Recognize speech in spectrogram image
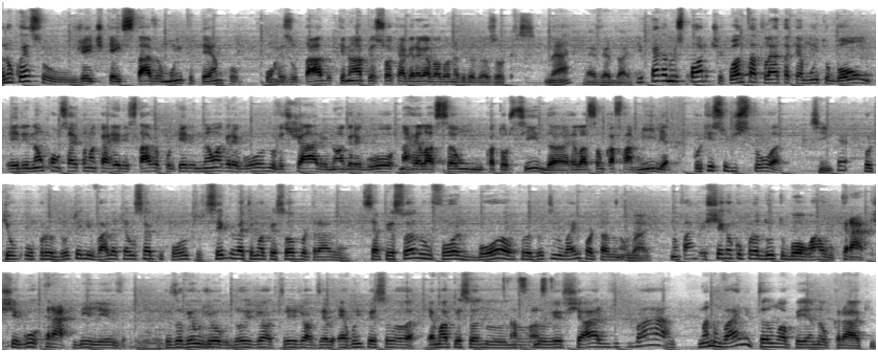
Eu não conheço gente que é estável muito tempo com resultado, que não é uma pessoa que agrega valor na vida das outras, né? É verdade. E pega no esporte. Quanto atleta que é muito bom, ele não consegue ter uma carreira estável porque ele não agregou no vestiário, não agregou na relação com a torcida, relação com a família, porque isso destoa. Sim. É, porque o, o, produto ele vale até um certo ponto. Sempre vai ter uma pessoa por trás, né? Se a pessoa não for boa, o produto não vai importar no Não vai. Não vai. Chega com o produto bom, ah, o craque, chegou craque, beleza. Resolveu um jogo, dois jogos, três jogos. É, é ruim pessoa, é uma pessoa no, no, no vestiário, bah, mas não vale tão a pena o craque.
